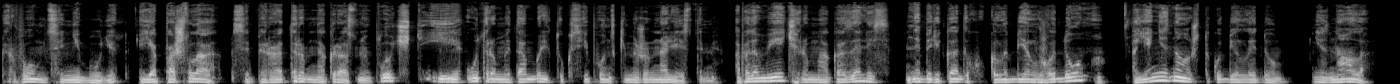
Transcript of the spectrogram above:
перформанса не будет. Я пошла с оператором на Красную площадь, и утром мы там были только с японскими журналистами. А потом вечером мы оказались на баррикадах около Белого дома. А я не знала, что такое Белый дом. Не знала.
